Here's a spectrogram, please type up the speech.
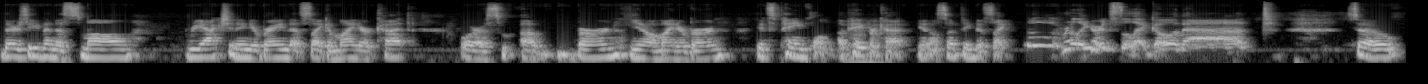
there's even a small reaction in your brain that's like a minor cut or a, a burn, you know, a minor burn. It's painful, a paper mm-hmm. cut, you know, something that's like, oh, it really hurts to let go of that. So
